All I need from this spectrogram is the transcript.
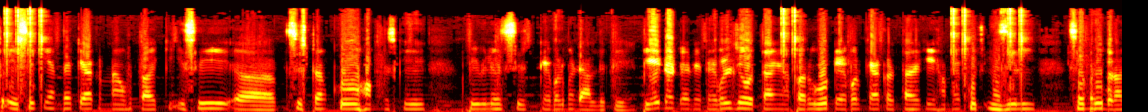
तो इसी के अंदर क्या करना होता है कि इसी सिस्टम को हम इसकी प्रिविलेज टेबल में डाल देते हैं। पी टेबल जो होता है यहाँ पर, वो टेबल क्या करता है कि हमें कुछ इजीली समरी बना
